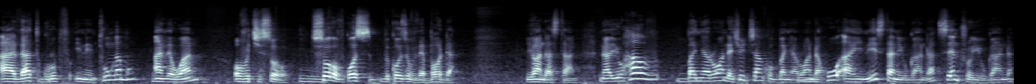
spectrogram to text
are that group in Ntungamo and the one of Chisoro. Mm. Chisoro, of course, because of the border. You understand? Now you have Banyarwanda, a huge chunk of Banyarwanda mm. who are in eastern Uganda, central Uganda,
